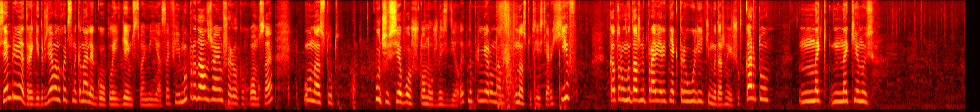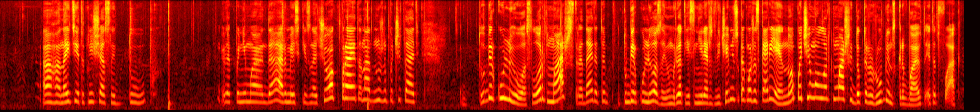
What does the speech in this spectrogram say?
Всем привет, дорогие друзья! Вы находитесь на канале GoPlay Games. С вами я, София. Мы продолжаем Шерлока Холмса. У нас тут куча всего, что нужно сделать. Например, у, нам, у нас тут есть архив, в котором мы должны проверить некоторые улики. Мы должны еще карту нак накинуть. Ага, найти этот несчастный дуб. Я так понимаю, да, армейский значок про это надо, нужно почитать. Туберкулез. Лорд Маш страдает от туберкулеза и умрет, если не ляжет в лечебницу как можно скорее. Но почему лорд Маш и доктор Рубин скрывают этот факт?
